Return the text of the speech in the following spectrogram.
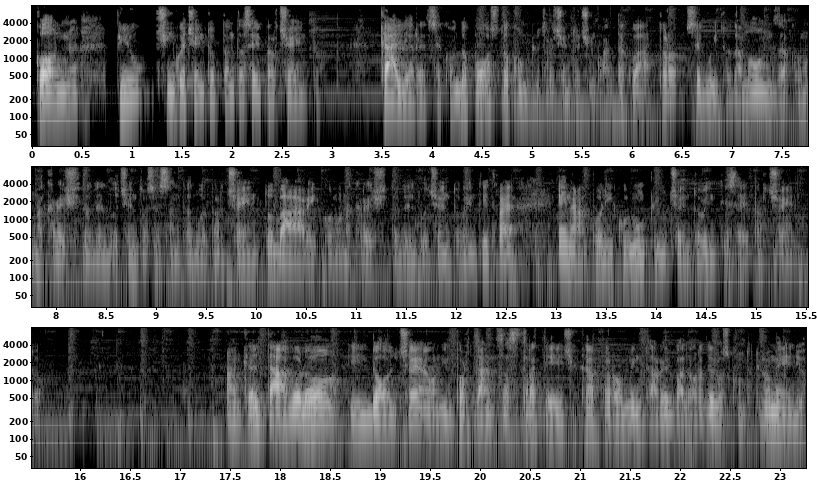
con più 586%. Cagliari al secondo posto con più 354, seguito da Monza con una crescita del 262%, Bari con una crescita del 223% e Napoli con un più 126%. Anche al tavolo il dolce ha un'importanza strategica per aumentare il valore dello scontrino medio,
